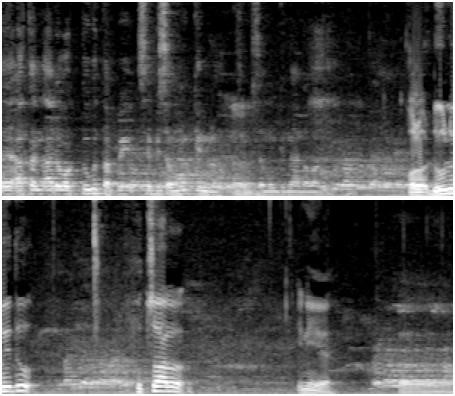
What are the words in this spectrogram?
eh, akan ada waktu tapi sebisa mungkin lah sebisa mungkin ada waktu Kalau dulu itu futsal ini ya eh,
